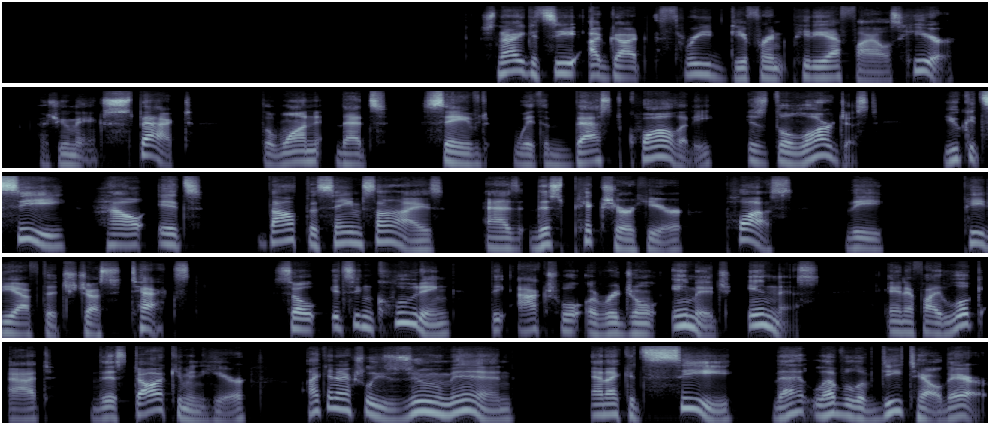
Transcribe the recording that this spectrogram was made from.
So now you can see I've got three different PDF files here. As you may expect, the one that's saved with best quality is the largest. You could see how it's about the same size as this picture here plus the PDF that's just text. So it's including the actual original image in this. And if I look at this document here, I can actually zoom in and I could see that level of detail there.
